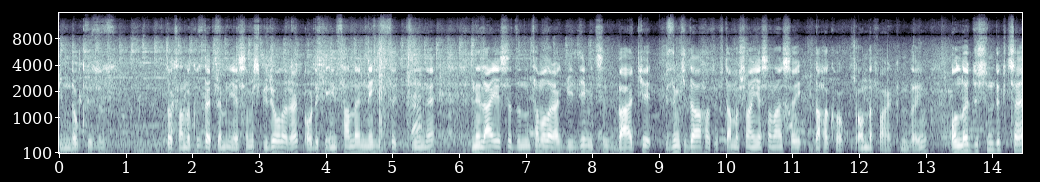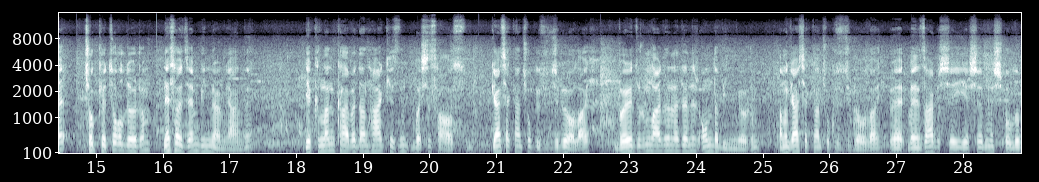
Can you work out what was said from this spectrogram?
1999 depremini yaşamış biri olarak oradaki insanların ne hissettiğini, neler yaşadığını tam olarak bildiğim için belki bizimki daha hafifti ama şu an yaşanan şey daha korkunç. Onun da farkındayım. Onları düşündükçe çok kötü oluyorum. Ne söyleyeceğimi bilmiyorum yani yakınlarını kaybeden herkesin başı sağ olsun. Gerçekten çok üzücü bir olay. Böyle durumlarda ne denir onu da bilmiyorum. Ama gerçekten çok üzücü bir olay ve benzer bir şey yaşamış olup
